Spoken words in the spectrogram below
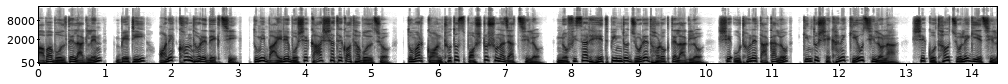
বাবা বলতে লাগলেন, বেটি, অনেকক্ষণ ধরে দেখছি। তুমি বাইরে বসে কার সাথে কথা বলছো? তোমার কণ্ঠ তো স্পষ্ট শোনা যাচ্ছিল। নফিসার হেতপিণ্ড জোরে ধরকতে লাগল। সে উঠোনে তাকালো, কিন্তু সেখানে কেউ ছিল না। সে কোথাও চলে গিয়েছিল।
